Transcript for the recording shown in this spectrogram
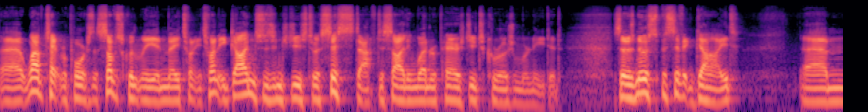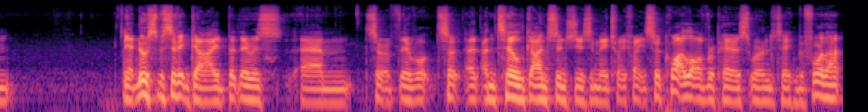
Uh, Wabtec reports that subsequently in May 2020, guidance was introduced to assist staff deciding when repairs due to corrosion were needed. So there's no specific guide. Um, yeah, no specific guide, but there was um, sort of there was, so, uh, until guidance was introduced in May 2020. So quite a lot of repairs were undertaken before that.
